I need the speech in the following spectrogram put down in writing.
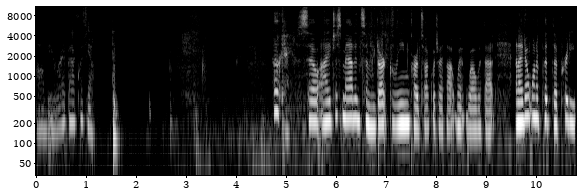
I'll be right back with you. Okay, so I just matted some dark green cardstock, which I thought went well with that. And I don't want to put the pretty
